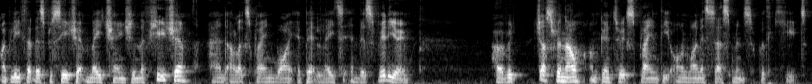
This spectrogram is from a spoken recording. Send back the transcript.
I believe that this procedure may change in the future, and I'll explain why a bit later in this video. However, just for now, I'm going to explain the online assessments with cut-e.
